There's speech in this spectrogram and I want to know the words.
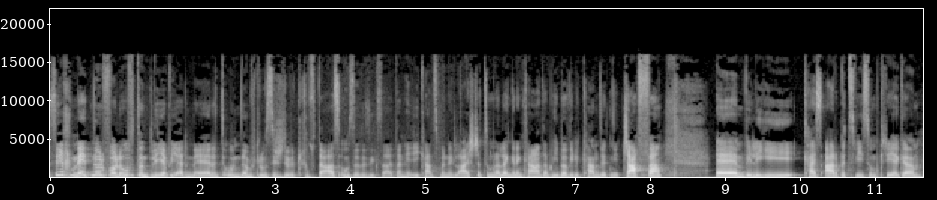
sich nicht nur von Luft und Liebe ernährt. Und am Schluss ist es wirklich auf das aus, dass ich gesagt habe, hey, ich kann es mir nicht leisten, um noch länger in Kanada zu bleiben, weil ich kann dort nicht arbeiten, ähm, weil ich kein Arbeitsvisum kriege.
